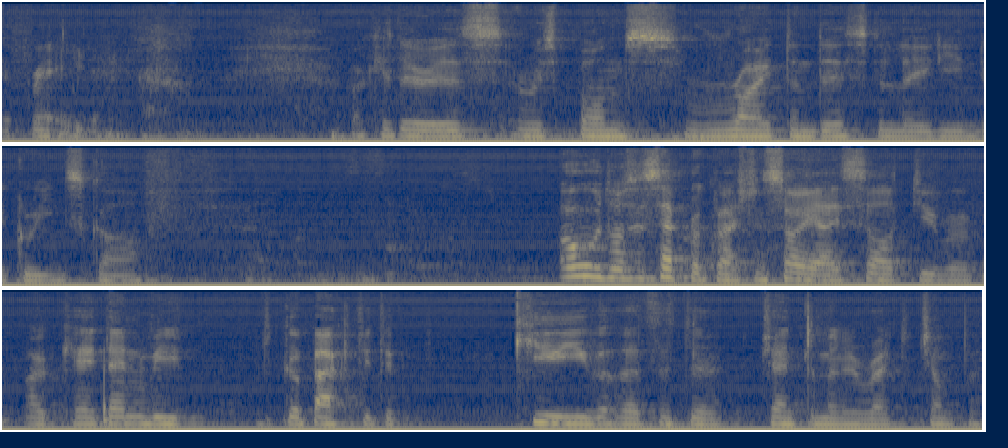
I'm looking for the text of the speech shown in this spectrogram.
afraid. Okay, there is a response right on this, the lady in the green scarf. Oh, it was a separate question. Sorry, I thought you were. Okay, then we go back to the queue. That's the gentleman in red jumper.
